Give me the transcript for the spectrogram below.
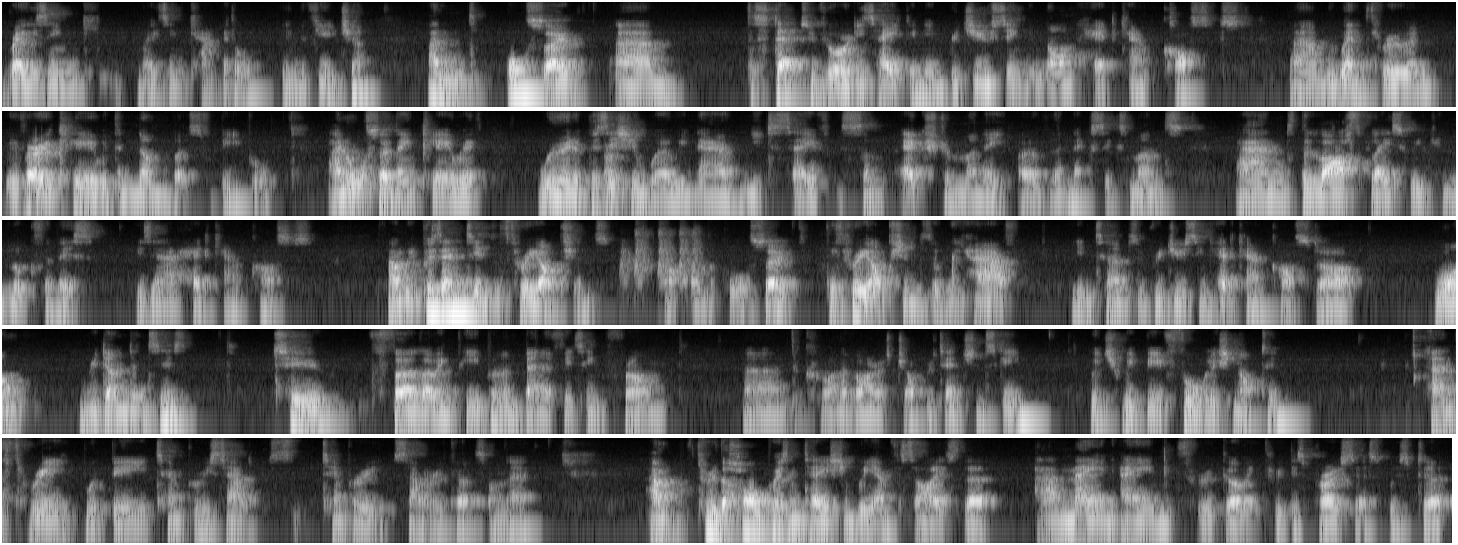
raising raising capital in the future, and also um, the steps we've already taken in reducing non-headcount costs. Um, we went through and we're very clear with the numbers for people, and also then clear with we're in a position where we now need to save some extra money over the next six months. And the last place we can look for this is in our headcount costs. And we presented the three options on the call. So the three options that we have in terms of reducing headcount cost are one, redundancies, two, furloughing people and benefiting from uh, the coronavirus job retention scheme, which we'd be foolish not to, and three would be temporary, sal- temporary salary cuts on there. And through the whole presentation, we emphasised that our main aim through going through this process was to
